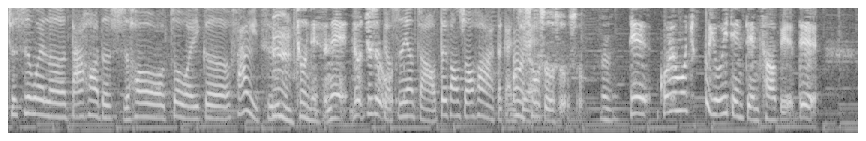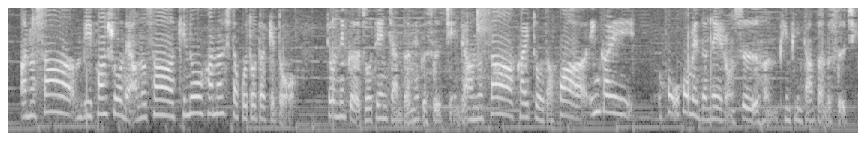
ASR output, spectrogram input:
就是为了搭话的时候作为一个发语词，嗯，そうですね。就就是表示要找对方说话的感うん、觉。そうそうそうそう。うん。で、これもちょっと有一点点差別で、あのさ、比方说ね、あのさ、昨日話したことだけど、就那个昨天讲的那个事情，あのさ开头的话，应该后后面的内容是很平平淡淡的事情。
